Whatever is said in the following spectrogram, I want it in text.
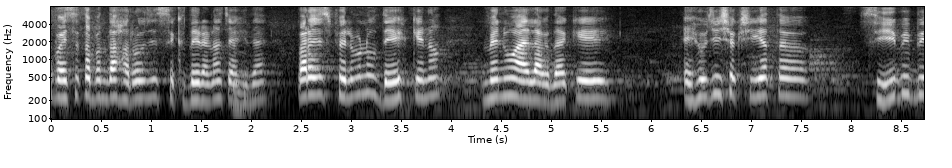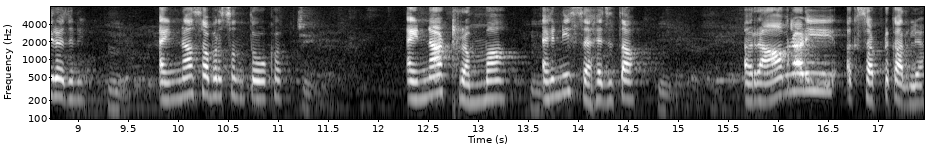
ਵੈਸੇ ਤਾਂ ਬੰਦਾ ਹਰ ਰੋਜ਼ ਸਿੱਖਦੇ ਰਹਿਣਾ ਚਾਹੀਦਾ ਹੈ। ਪਰ ਇਸ ਫਿਲਮ ਨੂੰ ਦੇਖ ਕੇ ਨਾ ਮੈਨੂੰ ਐ ਲੱਗਦਾ ਕਿ ਇਹੋ ਜੀ ਸ਼ਖਸੀਅਤ ਸੀ ਬੀਬੀ ਰਜਨੀ। ਇੰਨਾ ਸਬਰ ਸੰਤੋਖ ਜੀ। ਇੰਨਾ ਠਰਮਾ ਇੰਨੀ ਸਹਿਜਤਾ ਆਰਾਮ ਨਾਲ ਹੀ ਐਕਸੈਪਟ ਕਰ ਲਿਆ।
